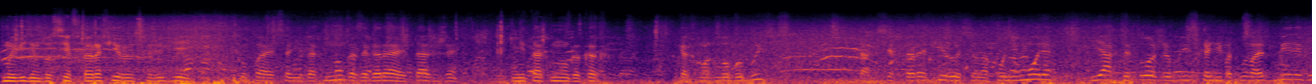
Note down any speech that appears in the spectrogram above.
мы видим, тут все фотографируются людей, купается не так много, загорает также не так много, как, как могло бы быть. Так, все фотографируются на фоне моря. Яхты тоже близко не подплывают к берегу.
